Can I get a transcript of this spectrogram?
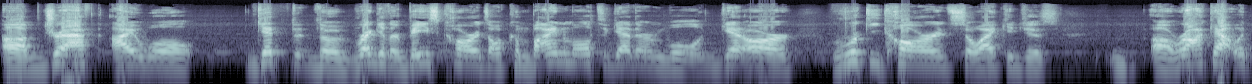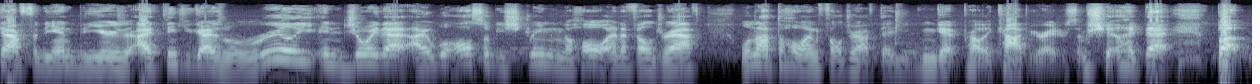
uh, draft, I will get the, the, regular base cards. I'll combine them all together, and we'll get our rookie cards so I could just uh, rock out with that for the end of the year. I think you guys will really enjoy that. I will also be streaming the whole NFL draft. Well, not the whole NFL draft. That you can get probably copyright or some shit like that. But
